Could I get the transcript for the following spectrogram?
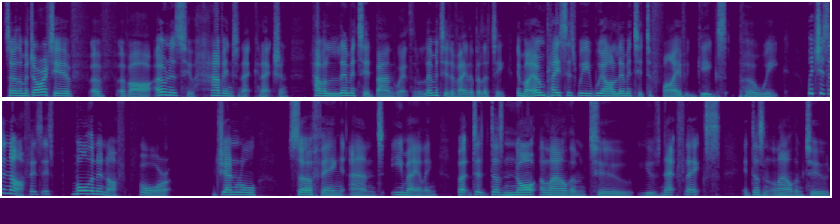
So the majority of, of, of our owners who have internet connection have a limited bandwidth and limited availability. In my own places, we, we are limited to five gigs per week, which is enough. It's, it's more than enough for general surfing and emailing, but it does not allow them to use Netflix. It doesn't allow them to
